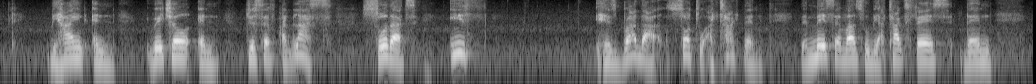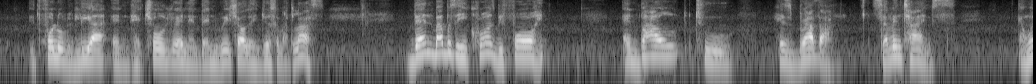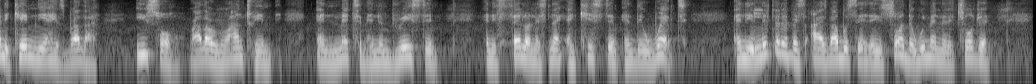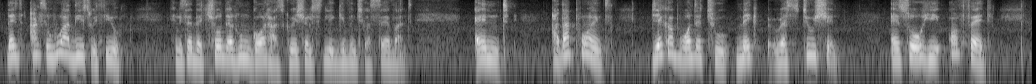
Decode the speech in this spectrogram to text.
behind, and Rachel and Joseph at last, so that if his brother sought to attack them, the maidservants will be attacked first, then it followed Leah and her children, and then Rachel and Joseph at last. Then Bible says he crossed before and bowed to his brother seven times. And when he came near his brother, Esau rather ran to him and met him and embraced him. And he fell on his neck and kissed him, and they wept. And he lifted up his eyes. Bible says he saw the women and the children. Then he asked him, Who are these with you? And he said, The children whom God has graciously given to your servant. And at that point, Jacob wanted to make restitution. And so he offered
